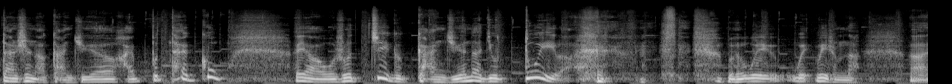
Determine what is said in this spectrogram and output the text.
但是呢，感觉还不太够。哎呀，我说这个感觉那就对了。为为为为什么呢？啊，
